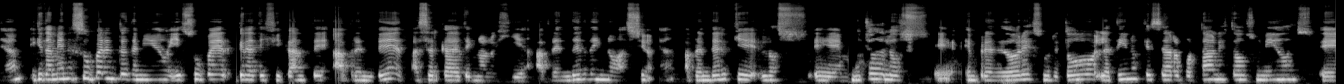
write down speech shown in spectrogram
¿ya? Y que también es súper entretenido y es súper gratificante aprender acerca de tecnología, aprender de innovación, ¿ya? aprender que los, eh, muchos de los eh, emprendedores, sobre todo latinos que se han reportado en Estados Unidos, eh,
